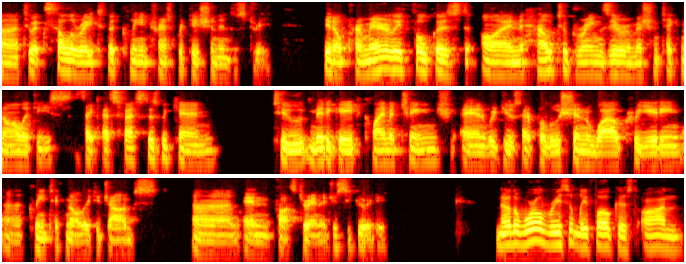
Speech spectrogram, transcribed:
uh, to accelerate the clean transportation industry. You know, primarily focused on how to bring zero emission technologies like as fast as we can to mitigate climate change and reduce air pollution while creating uh, clean technology jobs uh, and foster energy security. Now, the world recently focused on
